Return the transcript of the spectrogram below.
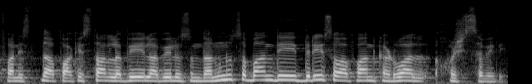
افغانستان د پاکستان له بیلابیلو زندانونو څخه باندې 300 افغان کډوال خوشي شوي دي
